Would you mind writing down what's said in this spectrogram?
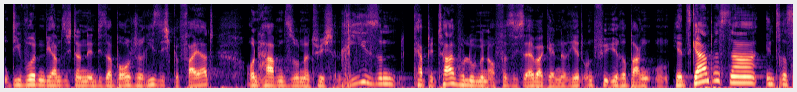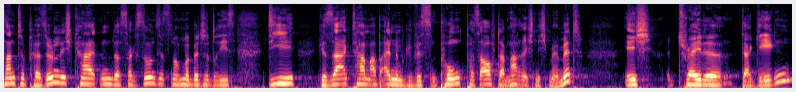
die wurden, die haben sich dann in dieser Branche riesig gefeiert und haben so natürlich riesen Kapitalvolumen auch für sich selber generiert und für ihre Banken. Jetzt gab es da interessante Persönlichkeiten, das sagst du uns jetzt nochmal bitte, Dries, die gesagt haben, ab einem gewissen Punkt, pass auf, da mache ich nicht mehr mit, ich trade dagegen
